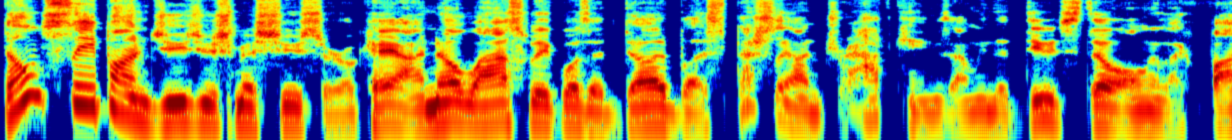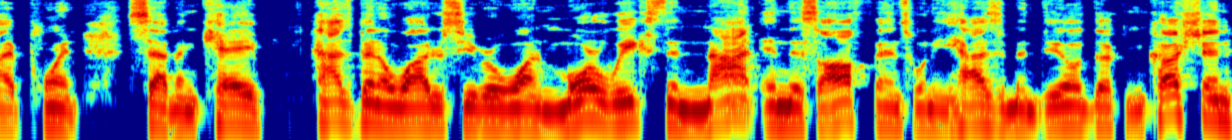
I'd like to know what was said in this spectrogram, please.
don't sleep on Juju Smith-Schuster. Okay, I know last week was a dud, but especially on DraftKings, I mean the dude's still only like 5.7k has been a wide receiver one more weeks than not in this offense when he hasn't been dealing with the concussion.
